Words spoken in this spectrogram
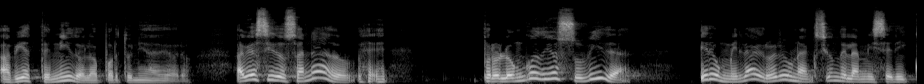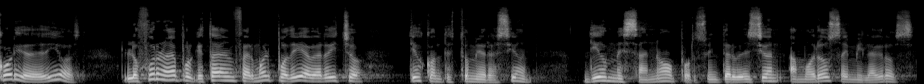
había tenido la oportunidad de oro, había sido sanado, prolongó Dios su vida. Era un milagro, era una acción de la misericordia de Dios. Lo fueron a ver porque estaba enfermo, él podría haber dicho, Dios contestó mi oración, Dios me sanó por su intervención amorosa y milagrosa.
